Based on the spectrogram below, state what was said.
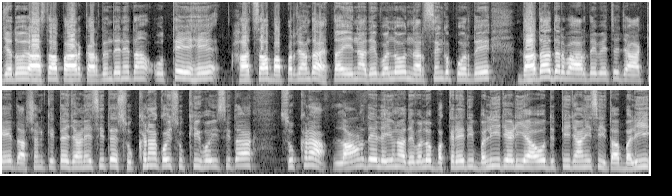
ਜਦੋਂ ਰਾਸਤਾ ਪਾਰ ਕਰ ਦਿੰਦੇ ਨੇ, ਤਾਂ ਉੱਥੇ ਇਹ ਹਾਦਸਾ ਵਾਪਰ ਜਾਂਦਾ ਹੈ। ਤਾਂ ਇਹਨਾਂ ਦੇ ਵੱਲੋਂ ਨਰਸਿੰਘਪੁਰ ਦੇ ਦਾਦਾ ਦਰਬਾਰ ਦੇ ਵਿੱਚ ਜਾ ਕੇ ਦਰਸ਼ਨ ਕੀਤੇ ਜਾਣੇ ਸੀ ਤੇ ਸੁਖਣਾ ਕੋਈ ਸੁਖੀ ਹੋਈ ਸੀ ਤਾਂ ਸੁਖਣਾ ਲਾਉਣ ਦੇ ਲਈ ਉਹਨਾਂ ਦੇ ਵੱਲੋਂ ਬੱਕਰੇ ਦੀ ਬਲੀ ਜਿਹੜੀ ਆ ਉਹ ਦਿੱਤੀ ਜਾਣੀ ਸੀ। ਤਾਂ ਬਲੀ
